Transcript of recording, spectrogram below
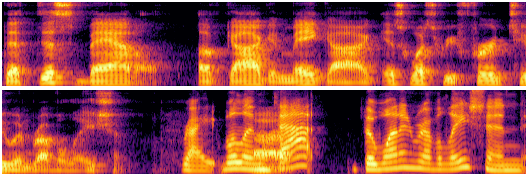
that this battle of Gog and Magog is what's referred to in Revelation. Right. Well, in Uh, that, the one in Revelation,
